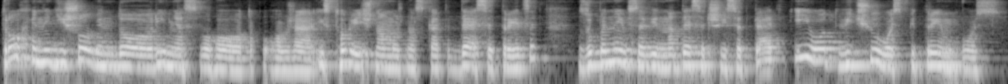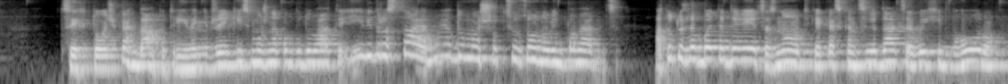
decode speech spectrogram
Трохи не дійшов він до рівня свого такого вже історичного, можна сказати, 10.30. Зупинився він на 10.65 і от відчув ось підтримку ось в цих точках. Да, тут рівень вже якийсь можна побудувати, і відростає. Ну, я думаю, що в цю зону він повернеться. А тут уже будете дивитися, знову таки якась консолідація, вихід вгору.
